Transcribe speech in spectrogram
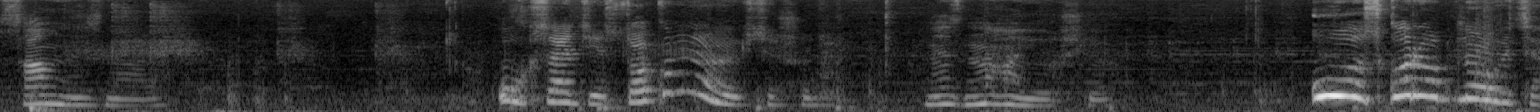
Сам не знаю. О, кстати, сток обновився, що ли? Не знаю ж. О, скоро обновиться.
